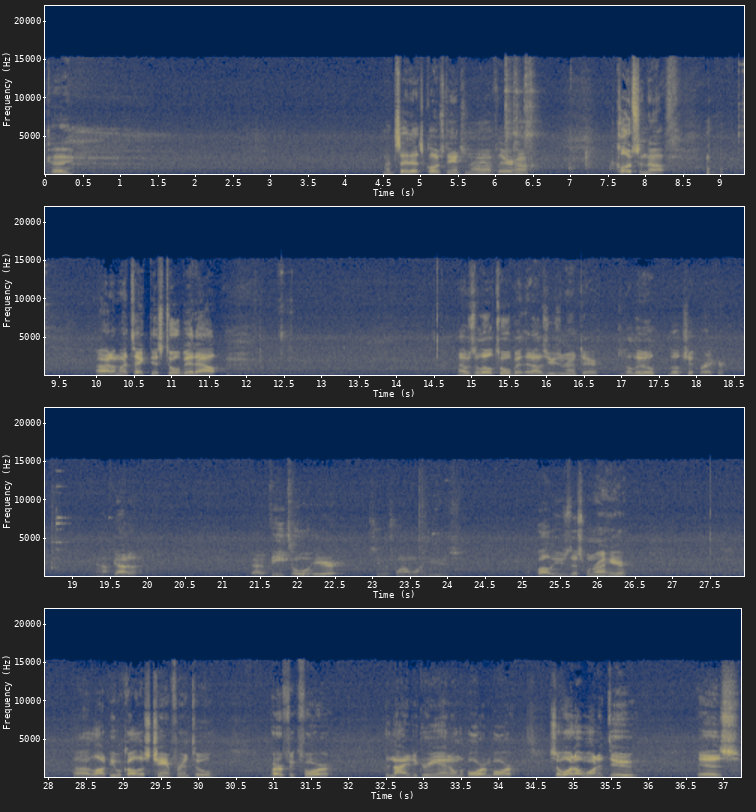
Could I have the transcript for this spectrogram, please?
Okay. I'd say that's close to inch and a half there, huh? Close enough. All right, I'm going to take this tool bit out. That was a little tool bit that I was using right there. Just a little little chip breaker. And I've got a got a V tool here. Let's see which one I want to use. I'll probably use this one right here. Uh, a lot of people call this chamfering tool. Perfect for the 90 degree in on the boring bar. So what I want to do is,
